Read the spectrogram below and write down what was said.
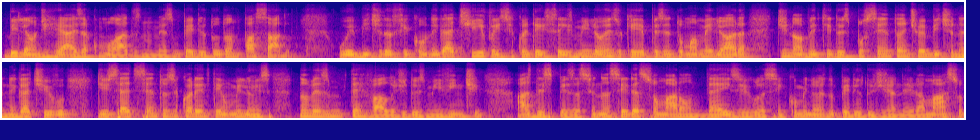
bilhão de reais acumuladas no mesmo período do ano passado. O EBITDA ficou negativo em 56 milhões, o que representou uma melhora de 92% ante o EBITDA negativo de 741 milhões no mesmo intervalo de 2020. As despesas financeiras somaram 10,5 milhões no período de janeiro a março,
